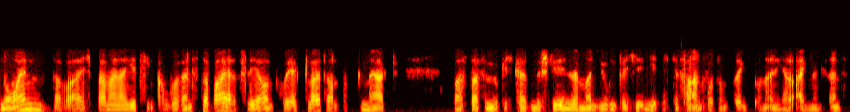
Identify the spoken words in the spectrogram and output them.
2009, da war ich bei meiner jetzigen Konkurrenz dabei als Lehrer und Projektleiter und habe gemerkt, was da für Möglichkeiten bestehen, wenn man Jugendliche in die echte Verantwortung bringt und an ihre eigenen Grenzen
